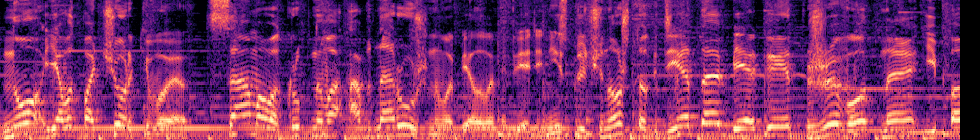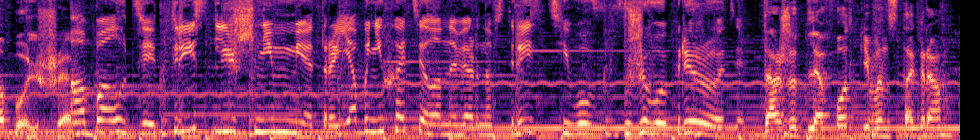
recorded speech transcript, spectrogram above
Но я вот подчеркиваю, самого крупного обнаруженного белого медведя. Не исключено, что где-то бегает животное и побольше. Обалдеть, три с лишним метра. Я бы не хотела, наверное, встретить его в живой природе. Даже для фотки в Инстаграм?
